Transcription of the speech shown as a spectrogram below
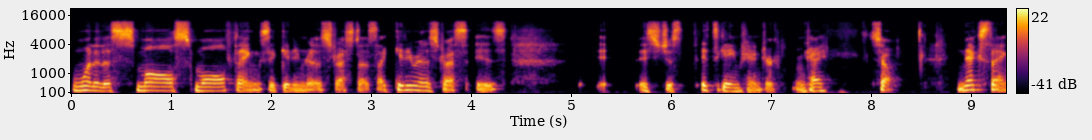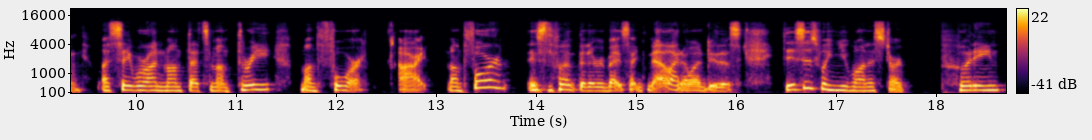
One of the small, small things that getting rid of stress does. Like getting rid of stress is it's just it's a game changer okay? So next thing. Let's say we're on month that's month three month four. All right month four is the month that everybody's like no i don't want to do this. This is when you want to start putting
